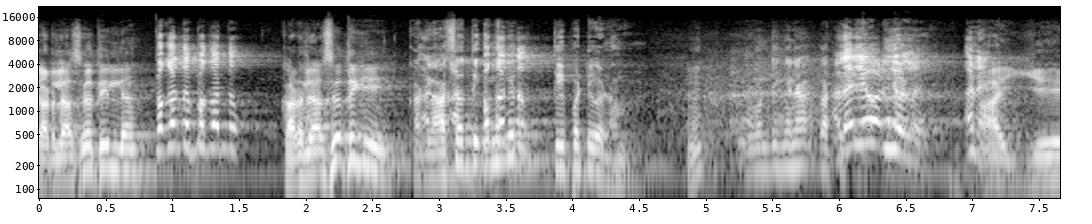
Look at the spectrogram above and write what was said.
കടലാസ് കത്തിയില്ല? കടലാസ് കത്തിക്ക്? കടലാസ് കത്തിക്കുന്നെങ്കിൽ തീപ്പെട്ടി വേണം. അതുകൊണ്ട് ഇങ്ങനെ കത്തി- അതല്ലേ പറഞ്ഞോളൂ അതെ. അയ്യേ.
